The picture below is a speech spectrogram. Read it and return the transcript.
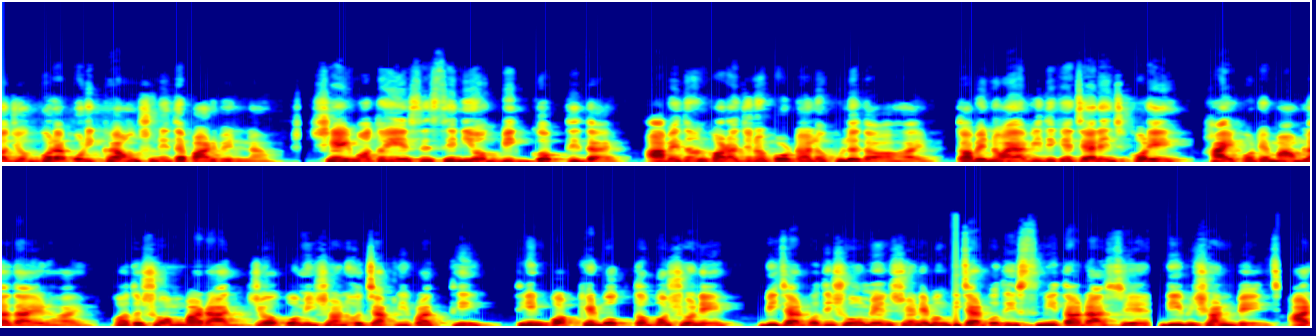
অযোগ্যরা পরীক্ষায় অংশ নিতে পারবেন না। সেই মতোই এসএসসি নিয়োগ বিজ্ঞপ্তি দেয়। আবেদন করার জন্য পোর্টালও খুলে দেওয়া হয়। তবে নয়া বিধিকে চ্যালেঞ্জ করে হাইকোর্টে মামলা দায়ের হয়। গত সোমবার রাজ্য কমিশন ও চাকরি প্রার্থী তিন পক্ষের বক্তব্য শোনে বিচারপতি সৌমেন সেন এবং বিচারপতি স্মিতা দাসের ডিভিশন বেঞ্চ। আর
